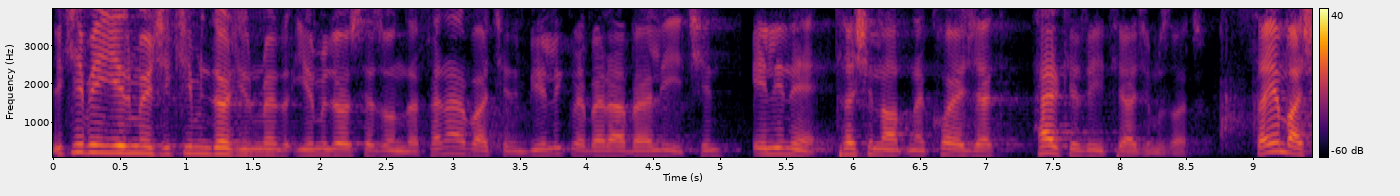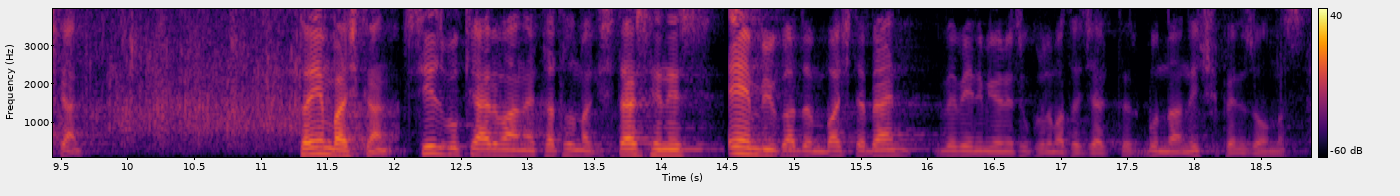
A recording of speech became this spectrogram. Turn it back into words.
2023-2024 sezonunda Fenerbahçe'nin birlik ve beraberliği için elini taşın altına koyacak herkese ihtiyacımız var. Sayın Başkan, Sayın Başkan, siz bu kervana katılmak isterseniz en büyük adım başta ben ve benim yönetim kurulum atacaktır. Bundan hiç şüpheniz olmasın.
